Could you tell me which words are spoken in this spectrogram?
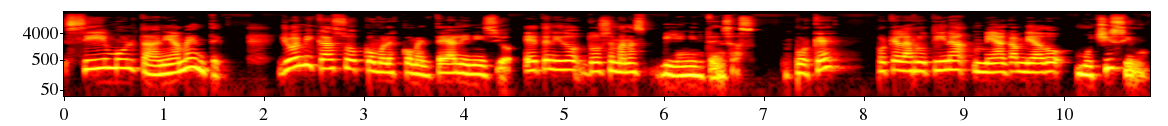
simultáneamente. Yo en mi caso, como les comenté al inicio, he tenido dos semanas bien intensas. ¿Por qué? Porque la rutina me ha cambiado muchísimo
